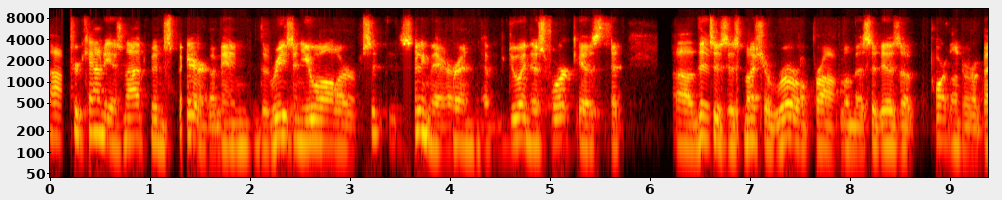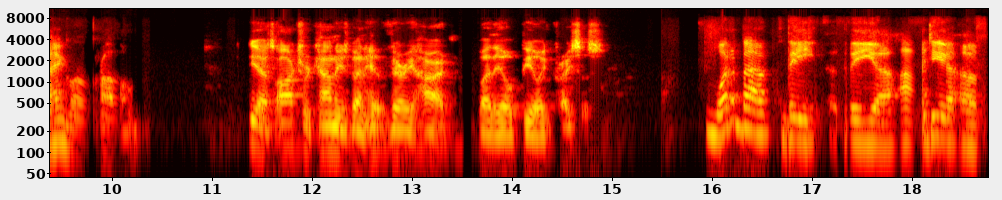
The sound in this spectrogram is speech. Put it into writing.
Oxford County has not been spared. I mean, the reason you all are sit, sitting there and doing this work is that uh, this is as much a rural problem as it is a Portland or a Bangor problem. Yes, Oxford County has been hit very hard by the opioid crisis. What about the the uh, idea of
